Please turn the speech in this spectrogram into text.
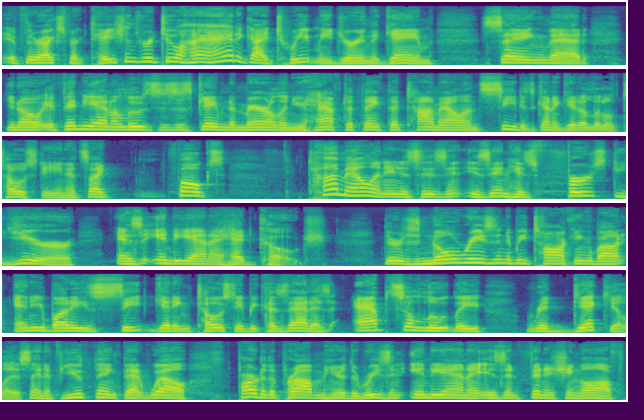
if their expectations were too high. I had a guy tweet me during the game saying that you know if Indiana loses this game to Maryland, you have to think that Tom Allen's seat is going to get a little toasty, and it's like, folks. Tom Allen is, is, is in his first year as Indiana head coach. There's no reason to be talking about anybody's seat getting toasty because that is absolutely ridiculous. And if you think that, well, part of the problem here, the reason Indiana isn't finishing off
